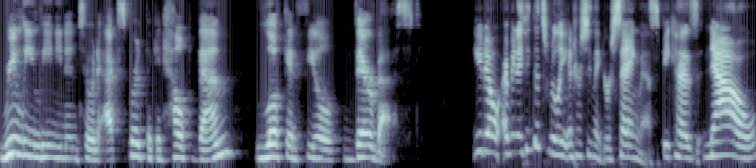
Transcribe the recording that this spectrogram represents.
really leaning into an expert that can help them look and feel their best. You know, I mean, I think that's really interesting that you're saying this because now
